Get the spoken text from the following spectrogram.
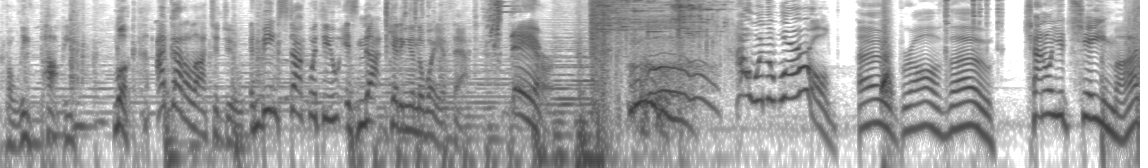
can't believe Poppy. Look, I've got a lot to do, and being stuck with you is not getting in the way of that. There! How in the world? Oh, bravo. Channel your chi much.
